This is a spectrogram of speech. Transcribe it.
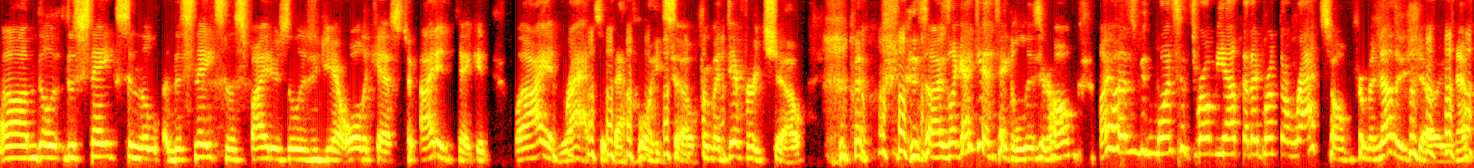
Um, the the snakes and the the snakes and the spiders, the lizards, yeah, all the cast took. I didn't take it. Well, I had rats at that point, so from a different show. so I was like, I can't take a lizard home. My husband wants to throw me out that I brought the rats home from another show. You know,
